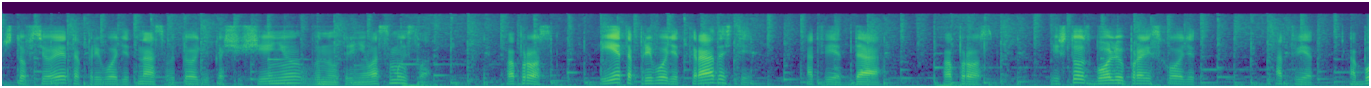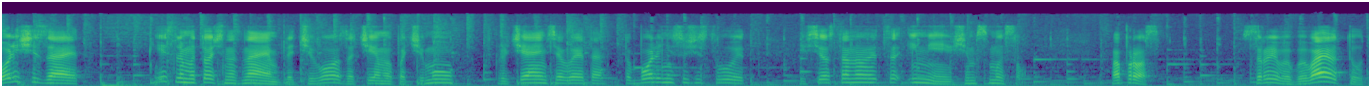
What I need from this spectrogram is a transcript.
что все это приводит нас в итоге к ощущению внутреннего смысла. Вопрос. И это приводит к радости? Ответ. Да. Вопрос. И что с болью происходит? Ответ. А боль исчезает. Если мы точно знаем для чего, зачем и почему включаемся в это, то боли не существует, и все становится имеющим смысл. Вопрос. Срывы бывают тут?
